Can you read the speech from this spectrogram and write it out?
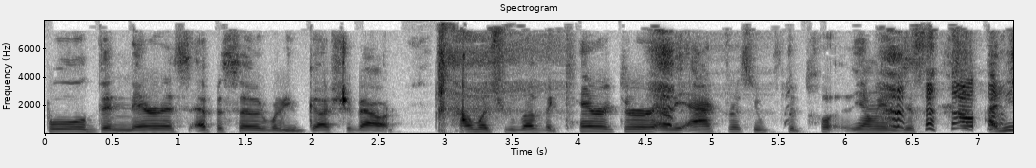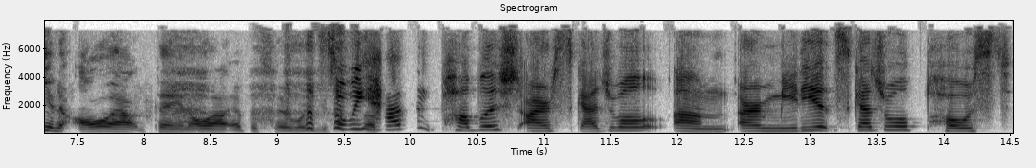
full Daenerys episode where you gush about how much you love the character and the actress who the pl- you know, I mean just I need an all out thing, an all out episode where you just So we love- haven't published our schedule, um, our immediate schedule post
